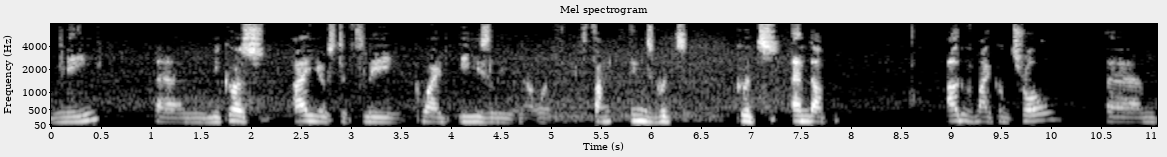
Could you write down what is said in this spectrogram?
me um, because I used to flee quite easily. You know, if, if th- things could could end up out of my control, um,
